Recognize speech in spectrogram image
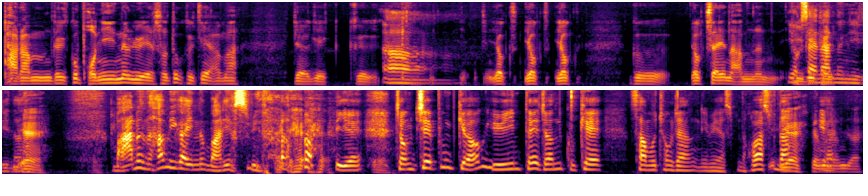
바람도 있고 본인을 위해서도 그게 아마 저기 그 아. 역 역 역 그 역사에 남는 역사에 일이 될- 남는 일이다. 예. 많은 함의가 있는 말이었습니다. 예. 정치의 품격 유인태 전 국회 사무총장님이었습니다. 고맙습니다. 예, 감사합니다.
